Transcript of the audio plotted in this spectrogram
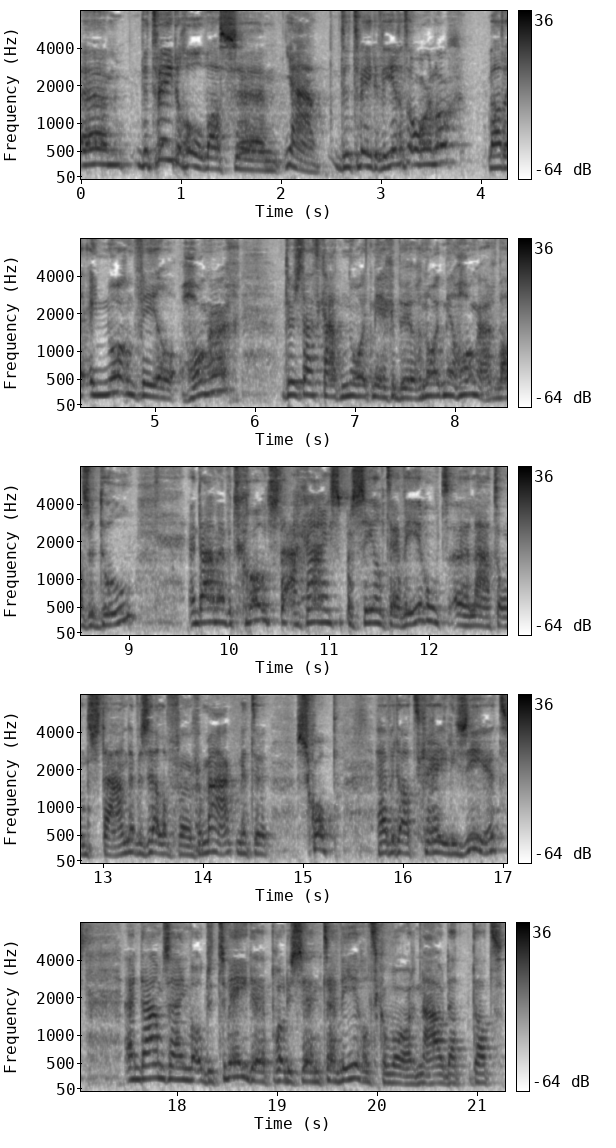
Um, de tweede rol was ehm, ja, de Tweede Wereldoorlog. We hadden enorm veel honger. Dus dat gaat nooit meer gebeuren. Nooit meer honger was het doel. En daarom hebben we het grootste agrarische perceel ter wereld uh, laten ontstaan. Dat hebben we zelf uh, gemaakt. Met de schop hebben we dat gerealiseerd. En daarom zijn we ook de tweede producent ter wereld geworden. Nou, dat, dat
